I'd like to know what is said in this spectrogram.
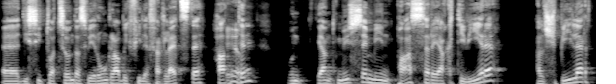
äh, die Situation, dass wir unglaublich viele Verletzte hatten. Ja. Und die haben müssen meinen Pass reaktivieren als Spieler.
